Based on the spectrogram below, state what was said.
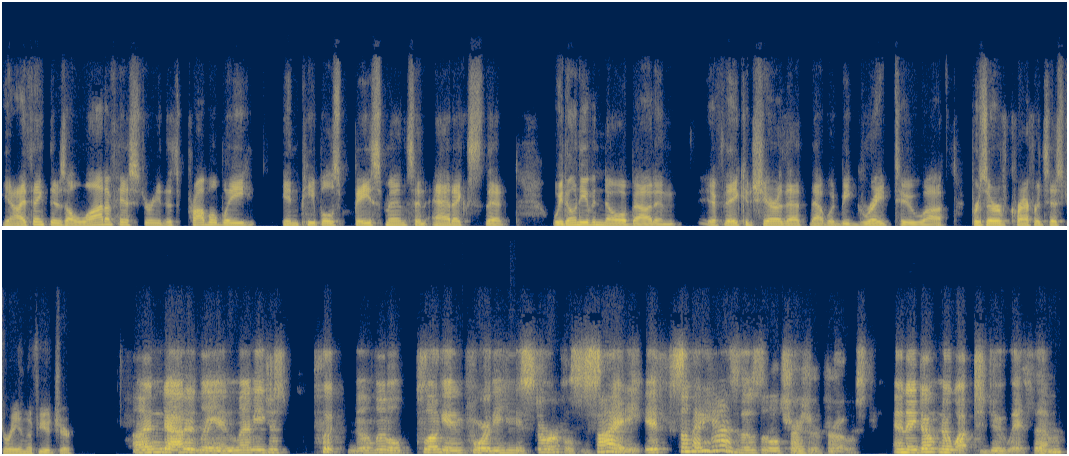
Yeah, I think there's a lot of history that's probably in people's basements and attics that we don't even know about, and if they could share that, that would be great to uh, preserve Cranford's history in the future. Undoubtedly. And let me just put a little plug in for the Historical Society. If somebody has those little treasure troves and they don't know what to do with them,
